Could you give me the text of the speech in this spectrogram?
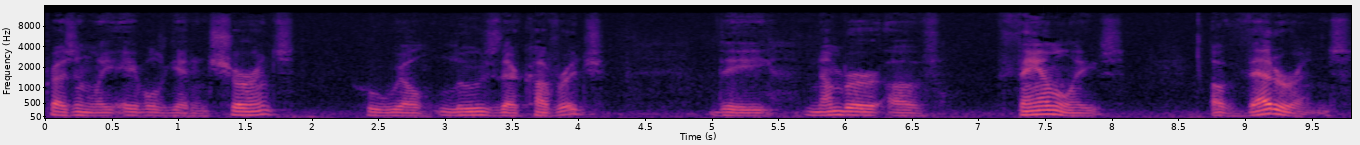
presently able to get insurance who will lose their coverage, the number of families of veterans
